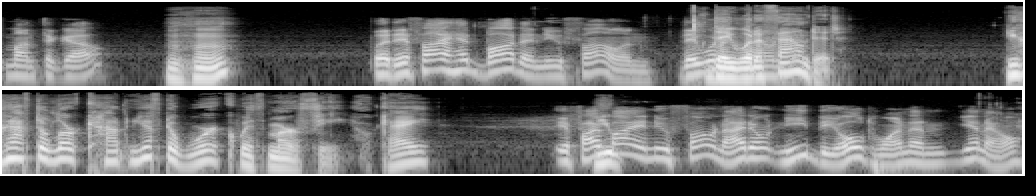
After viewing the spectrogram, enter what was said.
a month ago. Mm-hmm. But if I had bought a new phone, they would They would have found it. You have to lurk how you have to work with Murphy, okay? If I You- buy a new phone, I don't need the old one, and you know,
